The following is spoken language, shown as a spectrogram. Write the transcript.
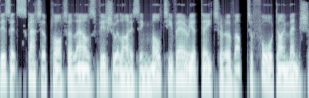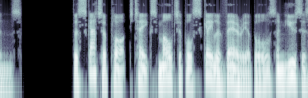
VisIt scatter plot allows visualizing multivariate data of up to four dimensions. The scatter plot takes multiple scalar variables and uses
